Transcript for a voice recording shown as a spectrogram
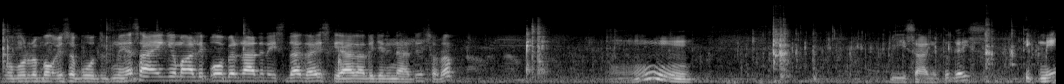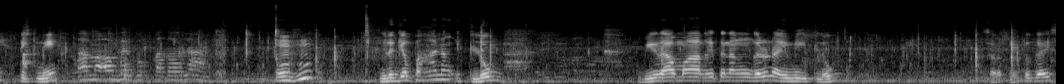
Pabor na ba kayo sa pudet na yan? Sayang yung mga leftover natin na isda guys. Kaya gaganyanin natin. Sarap. Mmm. Bisa nito guys. Tikme, tikme. Tama overbook patola. Mhm. Nilagyan pa nga ng itlog. Bira ako makakita ng gano'n na yung may itlog. Sarap nito guys.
